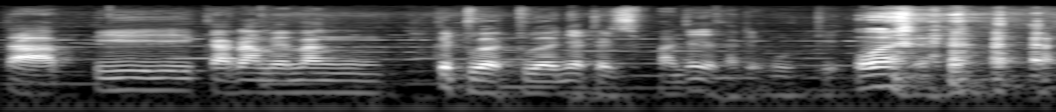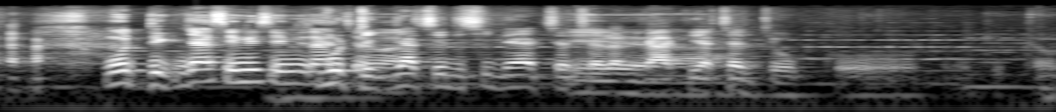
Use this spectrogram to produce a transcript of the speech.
Tapi karena memang kedua-duanya dari sepanjang ya kadek mudik. Mudiknya sini-sini saja. Mudiknya sini-sini aja, jalan Iya. kaki aja cukup. Gitu.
